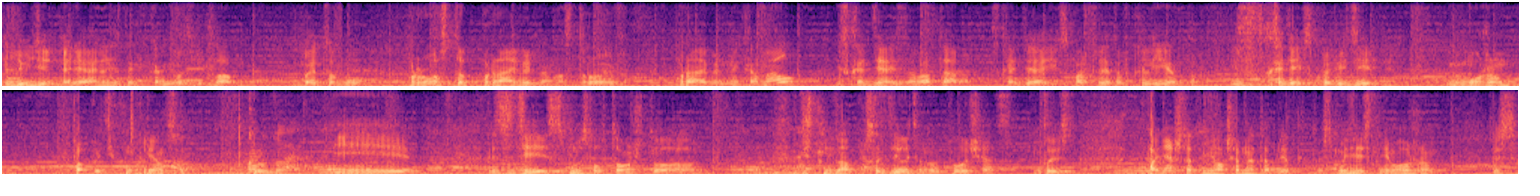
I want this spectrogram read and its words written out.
люди реально не знают, как делать рекламу. Поэтому просто правильно настроив правильный канал, исходя из аватаров, исходя из портретов клиентов, исходя из поведения, мы можем попыть в конкуренцию. Круто. И здесь смысл в том, что здесь не надо просто делать, а надо получаться. Ну, то есть понятно, что это не волшебная таблетка. То есть мы здесь не можем, то есть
